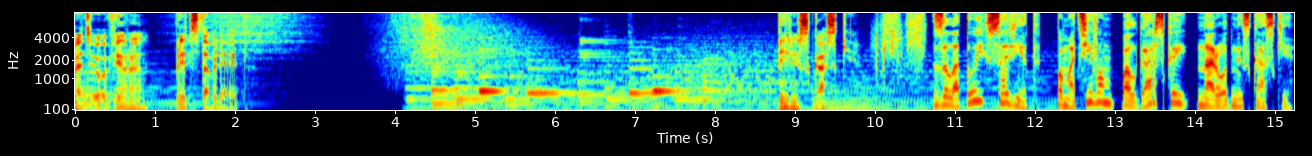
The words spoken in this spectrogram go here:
Радио «Вера» представляет. Пересказки. Золотой совет по мотивам болгарской народной сказки.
